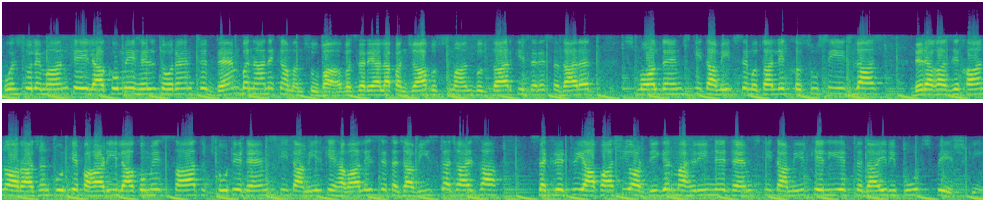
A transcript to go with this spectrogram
کوہ سلیمان کے علاقوں میں ہل ٹورنٹ ڈیم بنانے کا منصوبہ۔ وزیر پنجاب عثمان بزدار کی زیر صدارت سمال ڈیمز کی تعمیر سے متعلق خصوصی اجلاس۔ ڈیرا غازی خان اور راجن پور کے پہاڑی علاقوں میں سات چھوٹے ڈیمز کی تعمیر کے حوالے سے تجاویز کا جائزہ۔ سیکریٹری آپاشی اور دیگر ماہرین نے ڈیمز کی تعمیر کے لیے ابتدائی ریپورٹس پیش کی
